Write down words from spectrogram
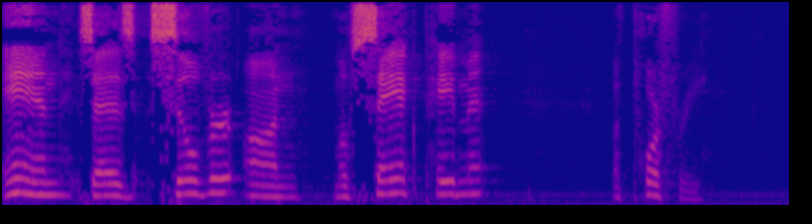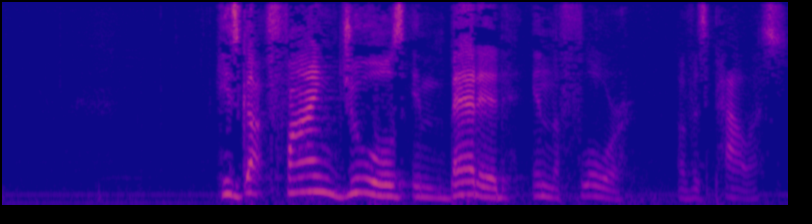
And it says silver on mosaic pavement of porphyry. He's got fine jewels embedded in the floor of his palace.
